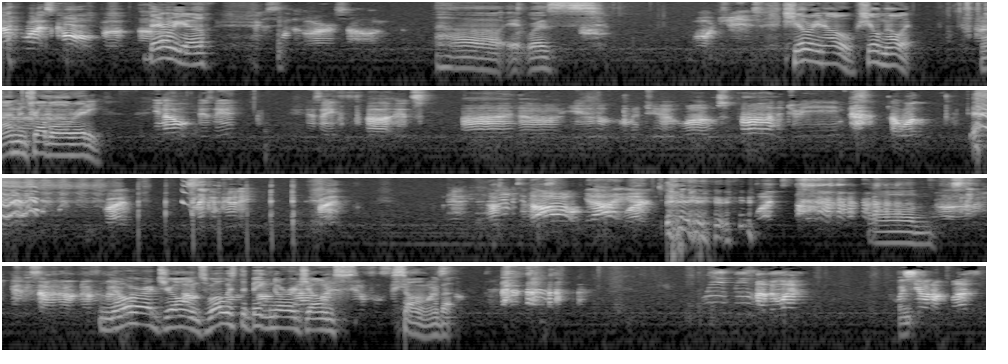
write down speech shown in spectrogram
I what it's called, but. Um, there we go. It's our song. Uh, it was. Oh, jeez. She'll know. She'll know it. And I'm in trouble already. You know, Disney? Disney. Uh, it's. I know you met you once upon a dream. that one. right? Sleeping Beauty. Right? Yeah, you know, Oh! get out of here. What? um, uh, Sleeping Beauty song. No, no, Norah Jones. What was the big Norah Jones song about? One. Was she on a bus?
